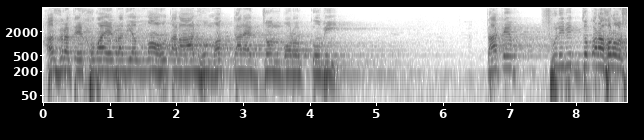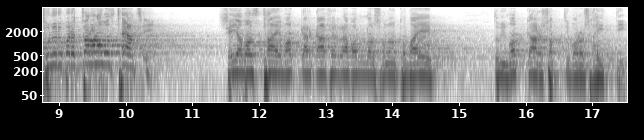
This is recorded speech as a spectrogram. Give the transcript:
হজরতে খুবাইব রাদি আল্লাহ তালা আনহু মক্কার একজন বড় কবি তাকে শুলিবিদ্ধ করা হলো, শুলির উপরে চরণ অবস্থায় আছে। সেই অবস্থায় মক্কার কাফেররা বলল, শোনো খোবায়েব, তুমি মক্কার সবচেয়ে বড় সাহিত্যিক।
